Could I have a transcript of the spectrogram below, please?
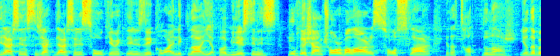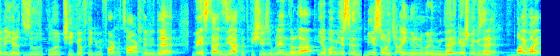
dilerseniz sıcak, dilerseniz soğuk yemeklerinizi kolaylıkla yapabilirsiniz. Muhteşem çorbalar, soslar ya da tatlılar ya da böyle yaratıcılığınızı kullanıp çiğ köfte gibi farklı tarifleri de Vestel Ziyafet Pişirici Blender'la yapabilirsiniz. Bir sonraki ayın ürünü bölümünde görüşmek üzere. Bay bay.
